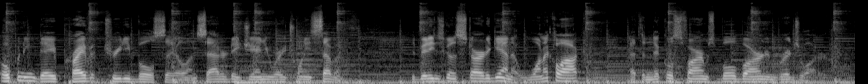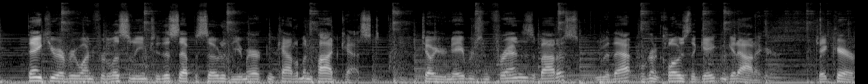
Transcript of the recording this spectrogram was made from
opening day private treaty bull sale on Saturday, January 27th. The bidding is going to start again at 1 o'clock at the Nichols Farms Bull Barn in Bridgewater. Thank you, everyone, for listening to this episode of the American Cattleman Podcast. Tell your neighbors and friends about us. And with that, we're going to close the gate and get out of here. Take care.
